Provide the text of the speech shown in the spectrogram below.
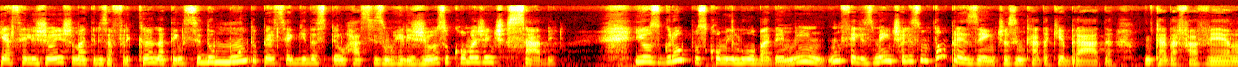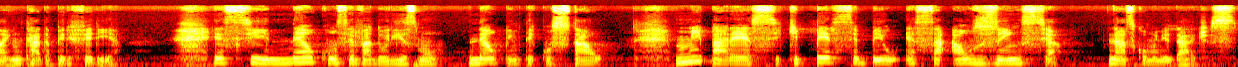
E as religiões de matriz africana têm sido muito perseguidas pelo racismo religioso, como a gente sabe. E os grupos como Ilua Bademim, infelizmente, eles não estão presentes em cada quebrada, em cada favela, em cada periferia. Esse neoconservadorismo neopentecostal me parece que percebeu essa ausência nas comunidades.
